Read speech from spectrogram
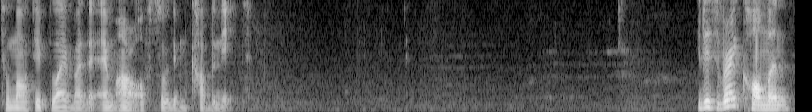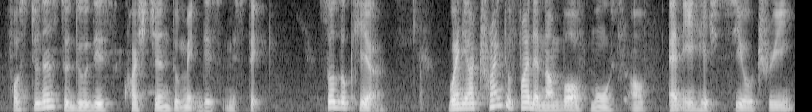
to multiply by the MR of sodium carbonate. It is very common for students to do this question to make this mistake. So look here. When you are trying to find the number of moles of NaHCO3,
